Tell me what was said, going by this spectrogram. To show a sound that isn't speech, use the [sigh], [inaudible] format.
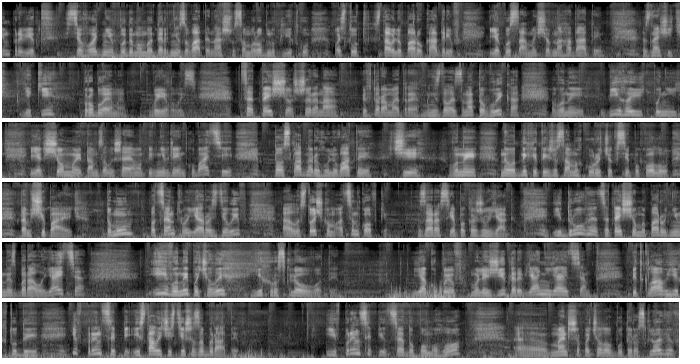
Всім привіт! Сьогодні будемо модернізувати нашу саморобну клітку. Ось тут ставлю пару кадрів, яку саме щоб нагадати. Значить, які проблеми виявились? Це те, що ширина півтора метра мені здалась занадто велика. Вони бігають по ній. Якщо ми там залишаємо півнів для інкубації, то складно регулювати, чи вони не одних і тих же самих курочок всі по колу там щипають. Тому по центру я розділив е, листочком оцинковки. Зараз я покажу як. І друге, це те, що ми пару днів не збирали яйця, і вони почали їх розкльовувати. Я купив моляжі, дерев'яні яйця, підклав їх туди, і в принципі і стали частіше забирати. І в принципі це допомогло. Е, менше почало бути розкльовів,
